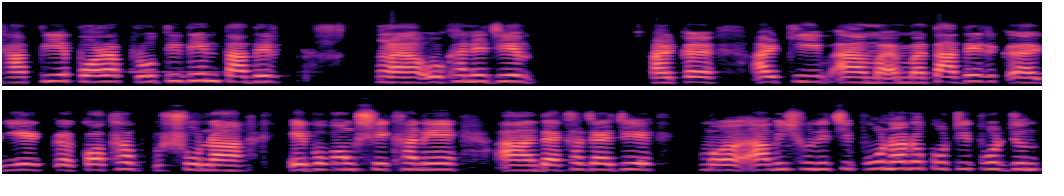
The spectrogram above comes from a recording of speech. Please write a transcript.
ঝাঁপিয়ে পড়া প্রতিদিন তাদের ওখানে যে আর আর কি তাদের ইয়ে কথা শোনা এবং সেখানে দেখা যায় যে আমি শুনেছি পনেরো কোটি পর্যন্ত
